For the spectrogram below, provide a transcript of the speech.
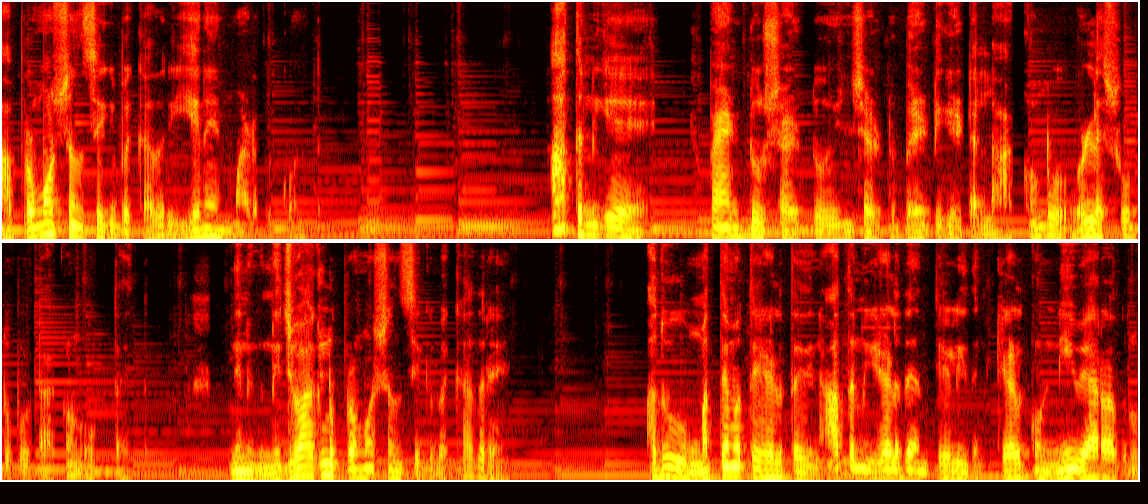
ಆ ಪ್ರಮೋಷನ್ ಸಿಗಬೇಕಾದ್ರೆ ಏನೇನು ಮಾಡಬೇಕು ಅಂತ. ಆತನಿಗೆ ಪ್ಯಾಂಟು, ಶರ್ಟು, ಇನ್ಶರ್ಟು, ಬೆಲ್ಟ್, ಗೇಟ್ ಎಲ್ಲ ಹಾಕೊಂಡು ಒಳ್ಳೆ ಸೂಟು ಬೂಟ್ ಹಾಕ್ಕೊಂಡು ಹೋಗ್ತಾ ಇದ್ದ. ನಿನಗೆ ನಿಜವಾಗ್ಲೂ ಪ್ರಮೋಷನ್ ಸಿಗಬೇಕಾದ್ರೆ ಅದು ಮತ್ತೆ ಮತ್ತೆ ಹೇಳ್ತಾ ಇದ್ದೀನಿ. ಆತನಿಗೆ ಹೇಳಿದೆ ಅಂತೇಳಿ ಇದನ್ನು ಕೇಳ್ಕೊಂಡು ನೀವು ಯಾರಾದರೂ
